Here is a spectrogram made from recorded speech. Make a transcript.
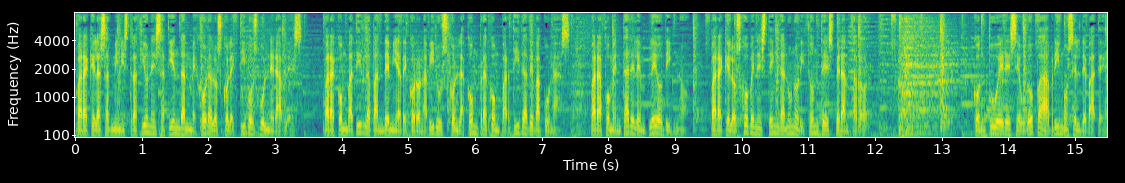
para que las administraciones atiendan mejor a los colectivos vulnerables, para combatir la pandemia de coronavirus con la compra compartida de vacunas, para fomentar el empleo digno, para que los jóvenes tengan un horizonte esperanzador. Con Tú eres Europa abrimos el debate.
